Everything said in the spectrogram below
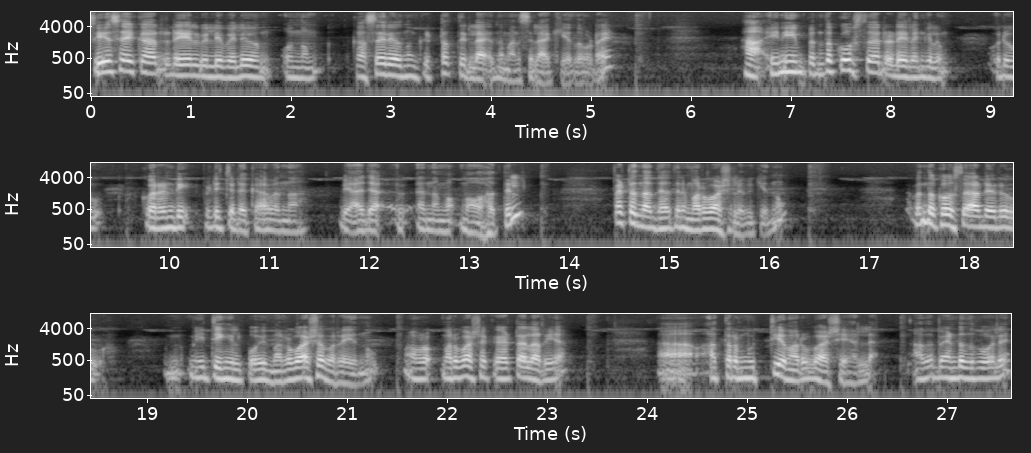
സി എസ് ഐക്കാരുടെ ഇടയിൽ വലിയ വില ഒന്നും കസേരയൊന്നും കിട്ടത്തില്ല എന്ന് മനസ്സിലാക്കിയതോടെ ആ ഇനിയും പെന്തക്കോസ്തുകാരുടെ ഇടയിലെങ്കിലും ഒരു കൊരണ്ടി പിടിച്ചെടുക്കാമെന്ന വ്യാജ എന്ന മോഹത്തിൽ പെട്ടെന്ന് അദ്ദേഹത്തിന് മറുഭാഷ ലഭിക്കുന്നു. പെന്തക്കോസ്തുകാരുടെ ഒരു മീറ്റിങ്ങിൽ പോയി മറുഭാഷ പറയുന്നു. മറു- മറുഭാഷ കേട്ടാൽ അറിയാം അത്ര മുറ്റിയ മറുഭാഷയല്ല അത് വേണ്ടതുപോലെ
